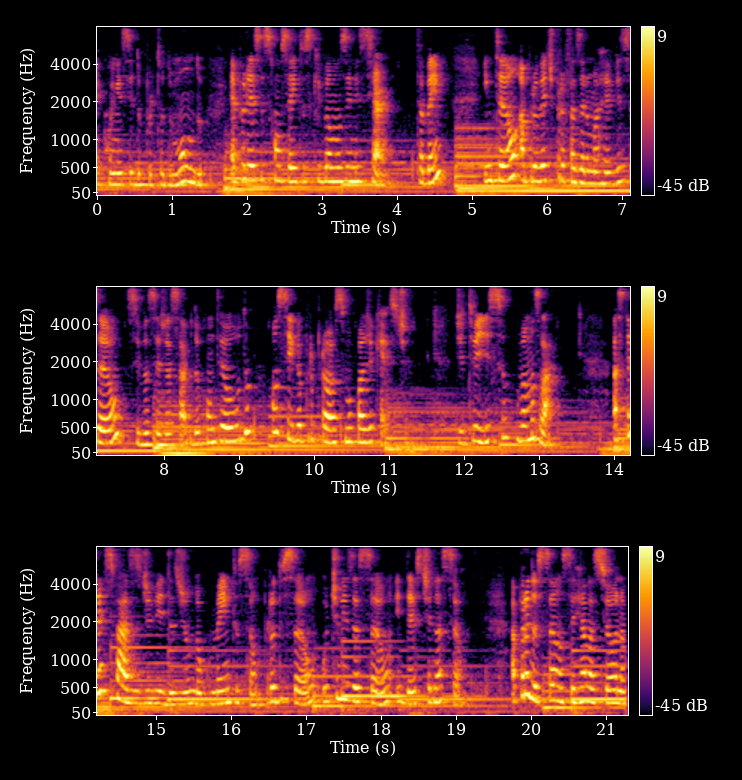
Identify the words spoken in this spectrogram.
é conhecido por todo mundo, é por esses conceitos que vamos iniciar, tá bem? Então, aproveite para fazer uma revisão, se você já sabe do conteúdo, ou siga para o próximo podcast. Dito isso, vamos lá! As três fases de vida de um documento são produção, utilização e destinação. A produção se relaciona,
